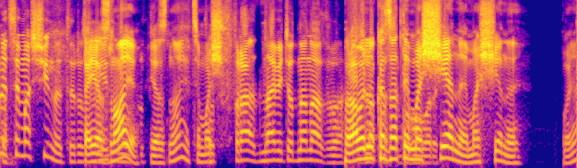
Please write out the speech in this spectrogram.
крепко. це машина, ти Та розумієш? я Ну, знаю, я знаю, це тут маш... фра... навіть одна назва. Правильно казати говорить. машини, машини. Поняв?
